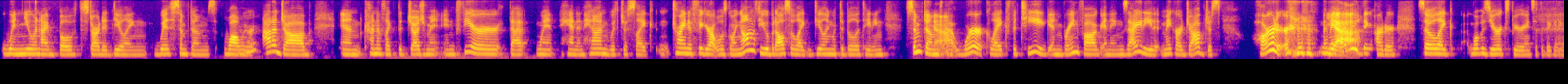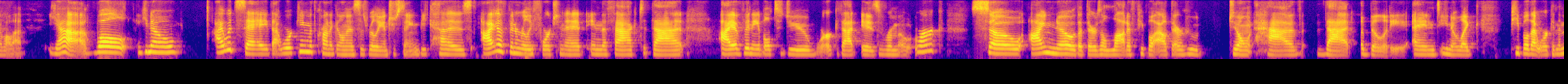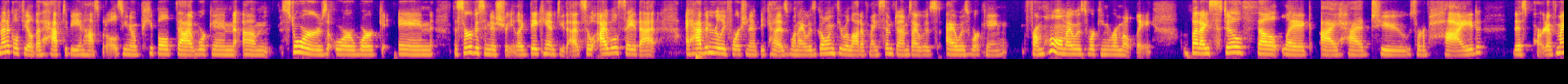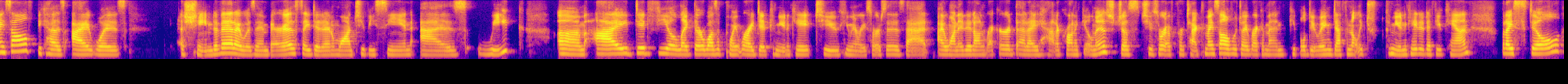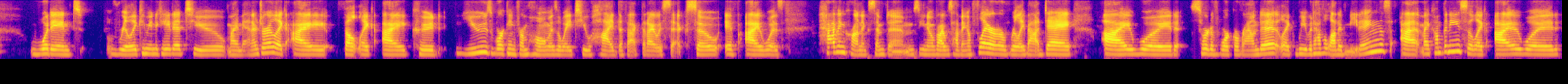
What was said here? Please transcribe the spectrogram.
when you and I both started dealing with symptoms while mm-hmm. we were mm-hmm. at a job and kind of like the judgment and fear that went hand in hand with just like trying to figure out what was going on with you but also like dealing with debilitating symptoms yeah. at work like fatigue and brain fog and anxiety that make our job just harder they make yeah. everything harder so like what was your experience at the beginning of all that yeah well you know I would say that working with chronic illness is really interesting because I have been really fortunate in the fact that I have been able to do work that is remote work. So I know that there's a lot of people out there who don't have that ability. And, you know, like people that work in the medical field that have to be in hospitals, you know, people that work in um, stores or work in the service industry, like they can't do that. So I will say that I have been really fortunate because when I was going through a lot of my symptoms, I was I was working from home, I was working remotely. But I still felt like I had to sort of hide this part of myself because I was ashamed of it. I was embarrassed. I didn't want to be seen as weak um, I did feel like there was a point where I did communicate to human resources that I wanted it on record that I had a chronic illness just to sort of protect myself, which I recommend people doing. Definitely tr- communicate it if you can. But I still wouldn't really communicate it to my manager. Like I felt like I could use working from home as a way to hide the fact that I was sick. So if I was having chronic symptoms, you know, if I was having a flare or a really bad day, I would sort of work around it. Like we would have a lot of meetings at my company. So like I would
